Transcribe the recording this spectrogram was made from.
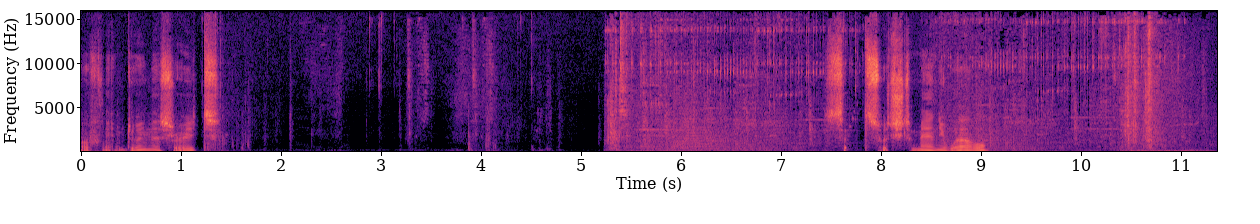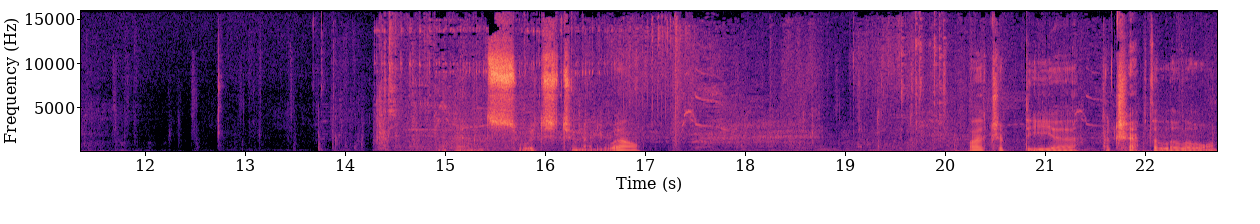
Hopefully, I'm doing this right. Set switch to manual. And then switch to manual. I tripped the, uh, I trapped the low level one.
